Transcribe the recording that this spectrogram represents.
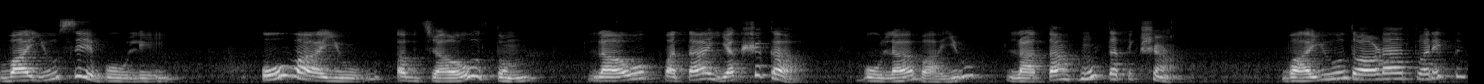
वायु से बोले, ओ वायु अब जाओ तुम, लाओ पता यक्ष का। बोला वायु, लाता हूँ तत्क्षण। वायु दौड़ा त्वरित।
